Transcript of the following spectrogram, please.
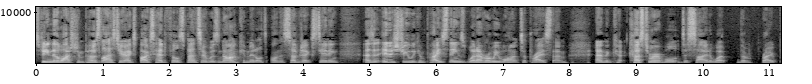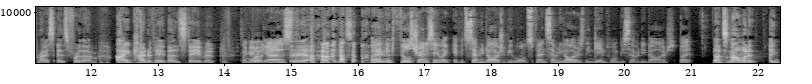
Speaking to the Washington Post last year, Xbox head Phil Spencer was non committal on the subject, stating, As an industry, we can price things whatever we want to price them, and the cu- customer will decide what the right price is for them. I kind of hate that statement. Like, I guess. Yeah. I guess, but I think Phil's trying to say like if it's seventy dollars and people won't spend seventy dollars, then games won't be seventy dollars. But that's not what it. I,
